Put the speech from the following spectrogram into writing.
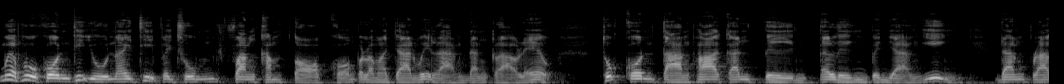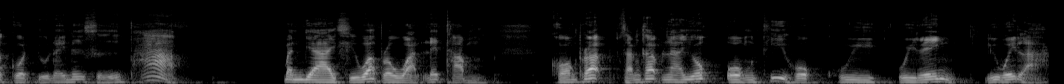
เมื่อผู้คนที่อยู่ในที่ประชุมฟังคำตอบของปรมาจารย์ไว้หลางดังกล่าวแล้ว ทุกคนต่างพากันตื่นตะลึงเป็นอย่างยิ่ง ดังปรากฏอยู่ในหนังสือภาพ บรรยายชีวประวัติและธรรม ของพระสังฆนายกองค์ที่หกคุยหุยเล้งหรือไวหลาง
